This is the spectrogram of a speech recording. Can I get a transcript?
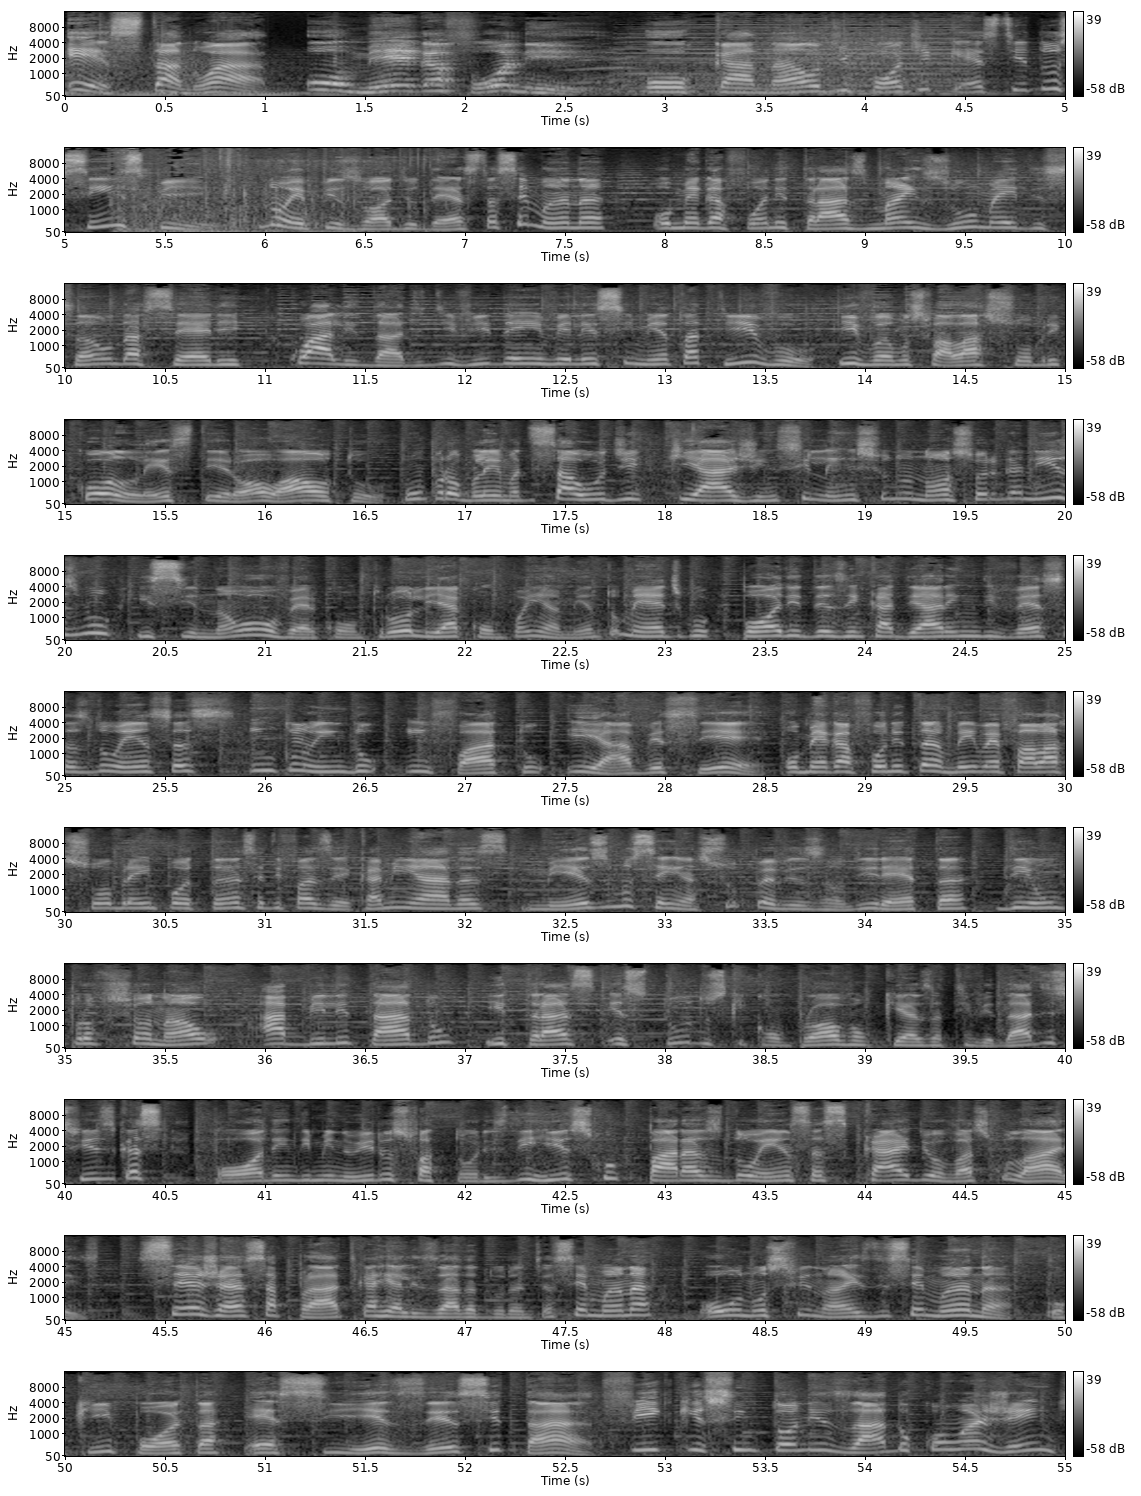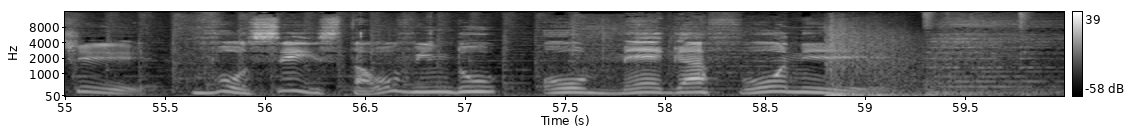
Está no ar o Megafone o canal de podcast do SINSP. No episódio desta semana, o Megafone traz mais uma edição da série Qualidade de Vida e Envelhecimento Ativo e vamos falar sobre colesterol alto, um problema de saúde que age em silêncio no nosso organismo e, se não houver controle e acompanhamento médico, pode desencadear em diversas doenças, incluindo infarto e AVC. O Megafone também vai falar sobre a importância de fazer caminhadas, mesmo mesmo sem a supervisão direta de um profissional habilitado e traz estudos que comprovam que as atividades físicas podem diminuir os fatores de risco para as doenças cardiovasculares, seja essa prática realizada durante a semana ou nos finais de semana. O que importa é se exercitar. Fique sintonizado com a gente. Você está ouvindo o Megafone.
